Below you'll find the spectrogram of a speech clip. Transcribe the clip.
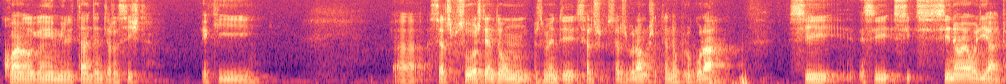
quando alguém é militante antirracista é que uh, certas pessoas tentam, principalmente certos, certos brancos, tentam procurar se, se, se, se não é odiado.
